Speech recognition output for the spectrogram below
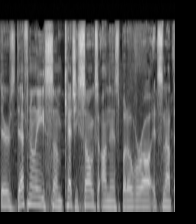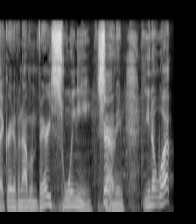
there's definitely some catchy songs on this, but overall, it's not that great of an album. Very swingy Sure. sounding. You know what,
